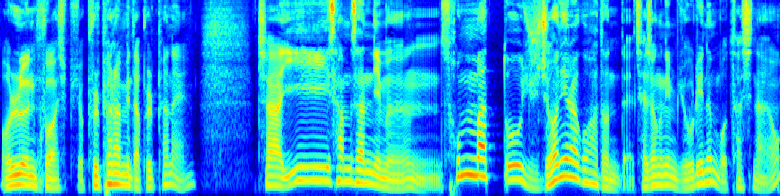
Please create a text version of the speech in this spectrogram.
얼른 구하십시오. 불편합니다. 불편해. 자, 234님은 손맛도 유전이라고 하던데, 재정님 요리는 못 하시나요?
